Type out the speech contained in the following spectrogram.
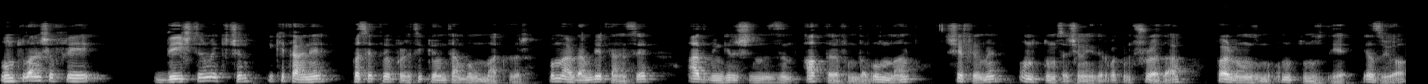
Unutulan şifreyi değiştirmek için iki tane basit ve pratik yöntem bulunmaktadır. Bunlardan bir tanesi admin girişinizin alt tarafında bulunan şifremi unuttum seçeneğidir. Bakın şurada parolanızı unuttunuz diye yazıyor.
